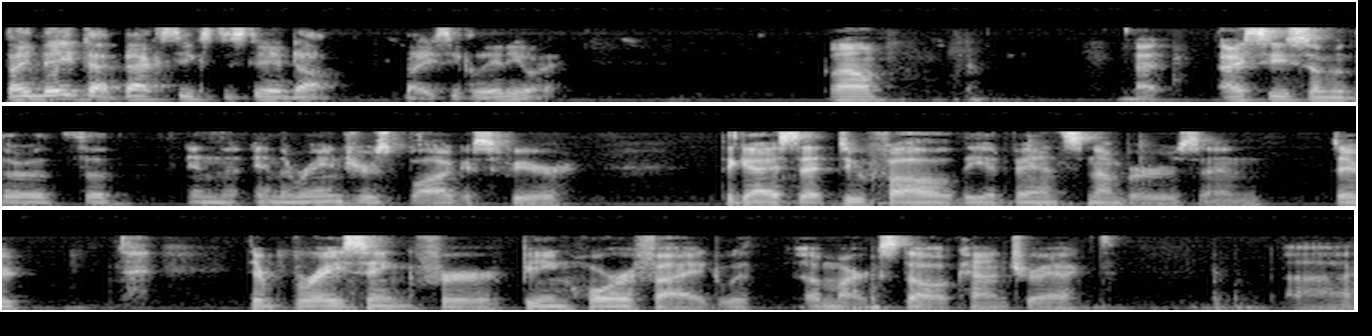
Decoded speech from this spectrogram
They need that back six to stand up, basically. Anyway, Well, I I see some of the, the in the in the Rangers blogosphere, the guys that do follow the advanced numbers and they're they're bracing for being horrified with a Marc Staal contract uh,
